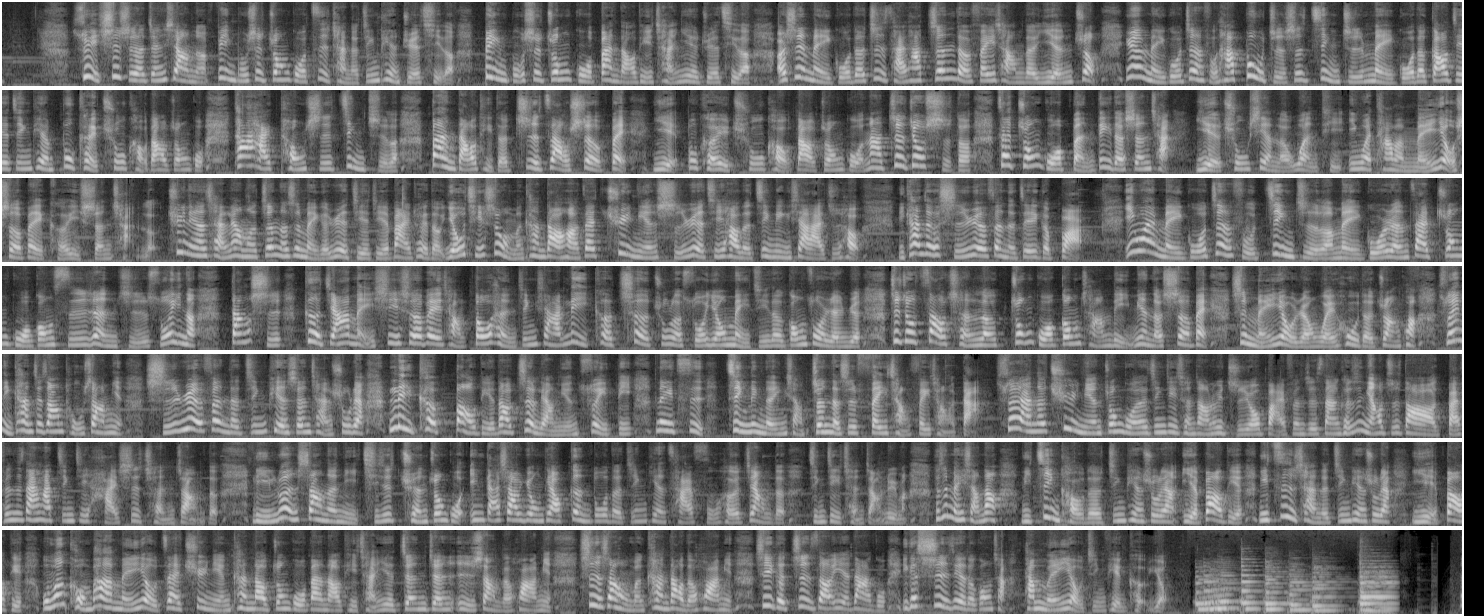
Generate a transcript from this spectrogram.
所以事实的真相呢，并不是中国自产的晶片崛起了，并不是中国半导体产业崛起了，而是美国的制裁它真的非常的严重。因为美国政府它不只是禁止美国的高阶晶片不可以出口到中国，它还同时禁止了半导体的制造设备也不可以出口到中国。那这就使得在中国本地的生产也出现了问题，因为他们没有设备可以生产了。去年的产量呢，真的是每个月节节败退的，尤其是我们看到哈，在去年十月七号的禁令下来之后，你看这个十月份的这个 bar。因为美国政府禁止了美国人在中国公司任职，所以呢，当时各家美系设备厂都很惊吓，立刻撤出了所有美籍的工作人员，这就造成了中国工厂里面的设备是没有人维护的状况。所以你看这张图上面，十月份的晶片生产数量立刻暴跌到这两年最低。那一次禁令的影响真的是非常非常的大。虽然呢，去年中国的经济成长率只有百分之三，可是你要知道啊，百分之三它经济还是成长的。理论上呢，你其实全中国应该是要用掉更多的晶片才符合这样的经济成长率嘛。可是没想到，你进口的晶片数量也暴跌，你自产的晶片数量也暴跌。我们恐怕没有在去年看到中国半导体产业蒸蒸日上的画面。事实上，我们看到的画面是一个制造业大国，一个世界的工厂，它没有。有晶片可用。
